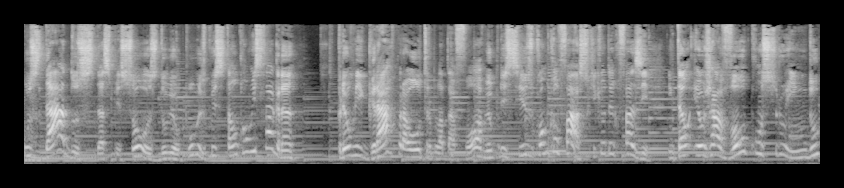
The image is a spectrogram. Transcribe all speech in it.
Os dados das pessoas, do meu público, estão com o Instagram para eu migrar para outra plataforma, eu preciso. Como que eu faço? O que, que eu tenho que fazer? Então eu já vou construindo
